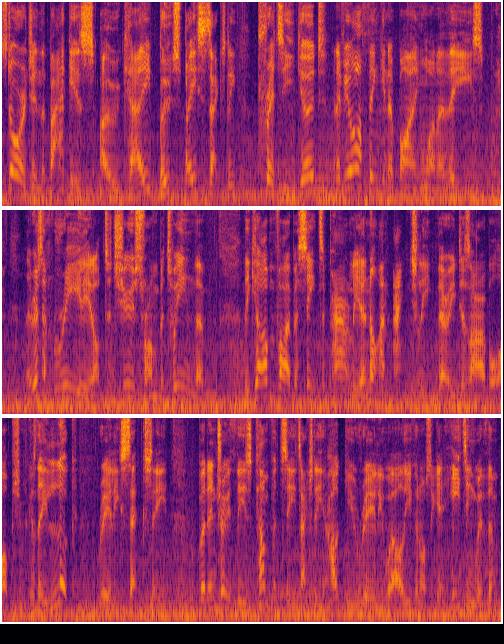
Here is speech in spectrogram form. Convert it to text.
Storage in the back is okay, boot space is actually pretty good, and if you are thinking of buying one of these, there isn't really a lot to choose from between them. The carbon fibre seats apparently are not an actually very desirable option because they look really sexy, but in truth these comfort seats actually hug you really well. You can also get heating with them,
